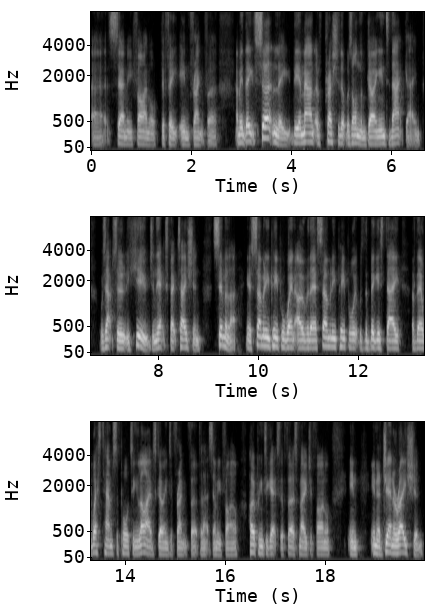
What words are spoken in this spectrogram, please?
uh, semi-final defeat in Frankfurt. I mean, they certainly the amount of pressure that was on them going into that game was absolutely huge, and the expectation similar. You know, so many people went over there. So many people. It was the biggest day of their West Ham supporting lives going to Frankfurt for that semi-final, hoping to get to the first major final in in a generation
